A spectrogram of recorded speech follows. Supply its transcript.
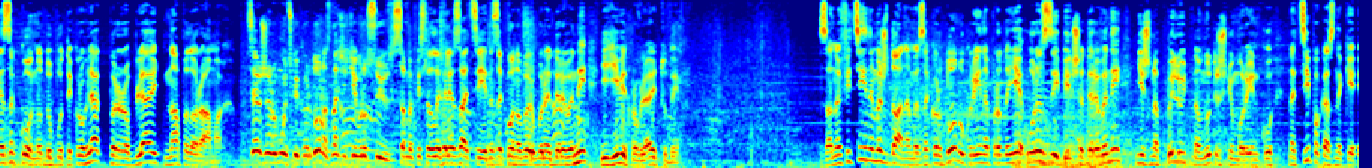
Незаконно добутий кругляк переробляють на пилорамах. Це вже румунський кордон, а значить Євросоюз. Саме після легалізації незаконно вирубаної деревини її відправляють туди. За неофіційними ж даними за кордон Україна продає у рази більше деревини, ніж напилюють на внутрішньому ринку. На ці показники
